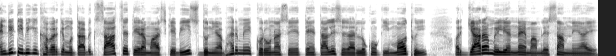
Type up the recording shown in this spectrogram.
एनडीटीवी की खबर के मुताबिक 7 से 13 मार्च के बीच दुनिया भर में कोरोना से तैंतालीस हज़ार लोगों की मौत हुई और 11 मिलियन नए मामले सामने आए।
